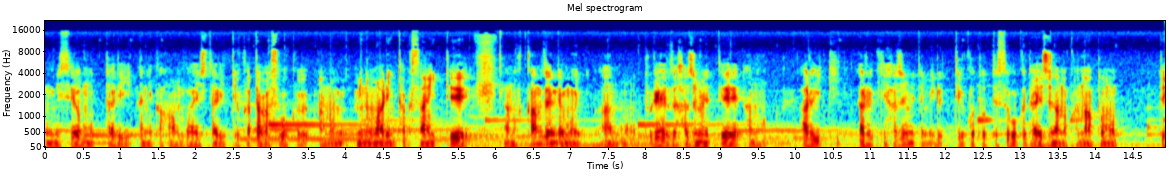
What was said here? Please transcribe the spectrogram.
うお店を持ったり何か販売したりっていう方がすごくあの身の回りにたくさんいてあの不完全でもあのとりあえず始めてあの歩き歩き始めてみるっていうことってすごく大事なのかなと思ってて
